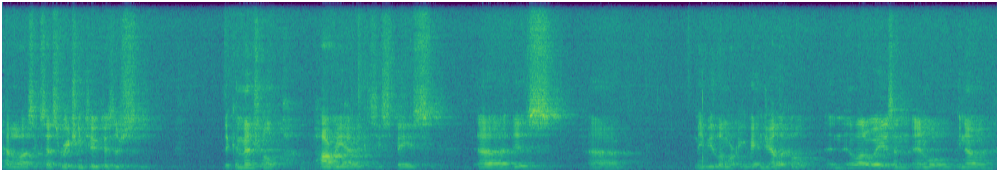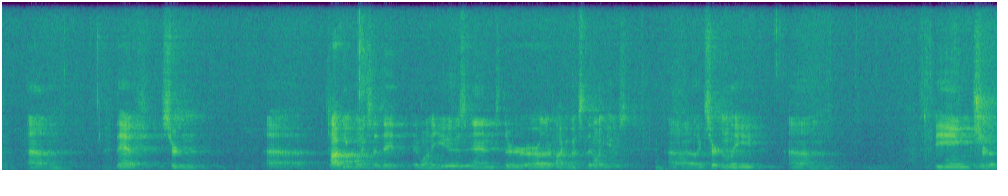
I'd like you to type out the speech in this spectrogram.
had a lot of success reaching to because there's the conventional poverty advocacy space uh, is uh, maybe a little more evangelical in, in, a lot of ways, and, and will, you know, um, they have certain uh, talking points that they, they want to use, and there are other talking points that they don't use. Uh, like certainly, um, being sort of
